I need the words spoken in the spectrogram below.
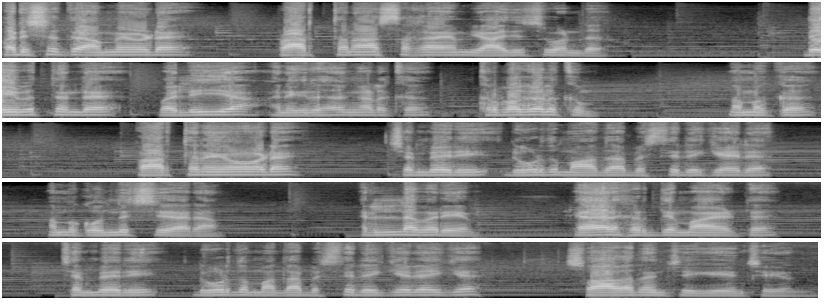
പരിശുദ്ധ അമ്മയുടെ പ്രാർത്ഥനാ സഹായം യാചിച്ചുകൊണ്ട് ദൈവത്തിന്റെ വലിയ അനുഗ്രഹങ്ങൾക്ക് കൃപകൾക്കും നമുക്ക് പ്രാർത്ഥനയോടെ ചെമ്പേരി ലൂർദ് മാതാ ബസ്തിരിക്കയിൽ നമുക്ക് ഒന്നിച്ചു തരാം എല്ലാവരെയും ഏറെ ഹൃദ്യമായിട്ട് ചെമ്പേരി ലൂർദ് മാതാ ബസ്തിരിക്കയിലേക്ക് സ്വാഗതം ചെയ്യുകയും ചെയ്യുന്നു.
